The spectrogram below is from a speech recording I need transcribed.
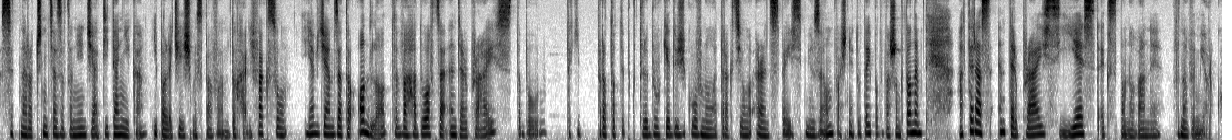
setna rocznica zatonięcia Titanica i poleciliśmy z Pawłem do Halifaxu. Ja widziałam za to odlot wahadłowca Enterprise. To był taki prototyp, który był kiedyś główną atrakcją Air and Space Museum, właśnie tutaj pod Waszyngtonem, a teraz Enterprise jest eksponowany w Nowym Jorku.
